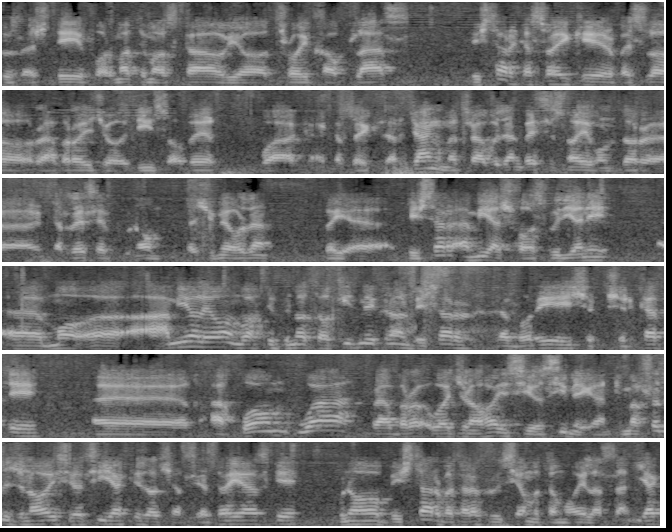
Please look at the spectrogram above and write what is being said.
گذشته فرمت مسکو یا ترویکا پلاس بیشتر کسایی که به اصطلاح رهبرای جهادی سابق و کسایی که در جنگ مطرح بودن به استثنای قومدار کرده صاحب گنام تشریمی آوردن بیشتر امی اشخاص بود. یعنی ما امیال آن وقتی که تاکید می‌کنن بیشتر درباره شرکت اقوام و و جناهای سیاسی میگن که مقصد جناهای سیاسی یک تعداد شخصیت هایی است که اونا بیشتر به طرف روسیه متمایل هستند یک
